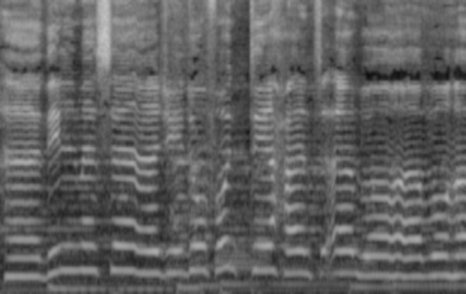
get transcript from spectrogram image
هذه المساجد فتحت أبوابها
